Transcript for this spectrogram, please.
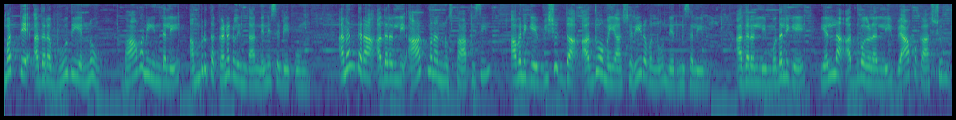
ಮತ್ತೆ ಅದರ ಬೂದಿಯನ್ನು ಭಾವನೆಯಿಂದಲೇ ಅಮೃತ ಕಣಗಳಿಂದ ನೆನೆಸಬೇಕು. ಅನಂತರ ಅದರಲ್ಲಿ ಆತ್ಮನನ್ನು ಸ್ಥಾಪಿಸಿ ಅವನಿಗೆ ವಿಶುದ್ಧ ಅದ್ವಮಯ ಶರೀರವನ್ನು ನಿರ್ಮಿಸಲಿ. ಅದರಲ್ಲಿ ಮೊದಲಿಗೆ ಎಲ್ಲ ಅದ್ವಗಳಲ್ಲಿ ವ್ಯಾಪಕ ಶುದ್ಧ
